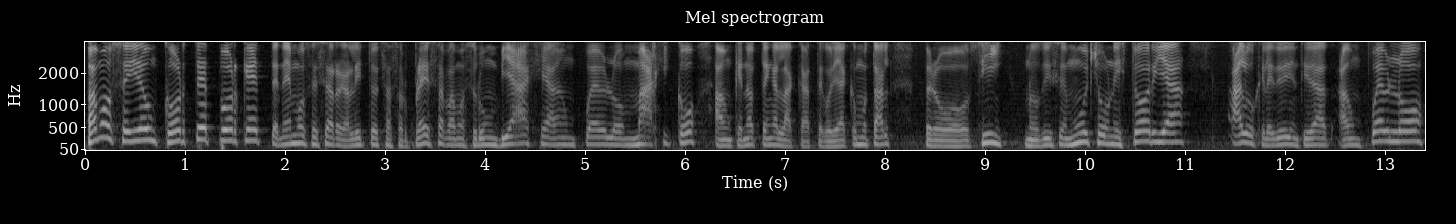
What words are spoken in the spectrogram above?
Vamos a ir a un corte porque tenemos ese regalito, esa sorpresa. Vamos a hacer un viaje a un pueblo mágico, aunque no tenga la categoría como tal, pero sí nos dice mucho una historia, algo que le dio identidad a un pueblo.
